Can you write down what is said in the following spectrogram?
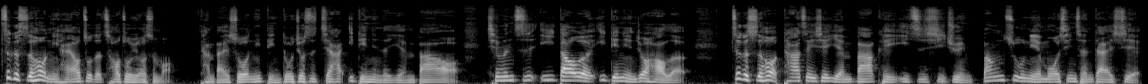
这个时候你还要做的操作有什么？坦白说，你顶多就是加一点点的盐巴哦，千分之一到二，一点点就好了。这个时候，它这些盐巴可以抑制细菌，帮助黏膜新陈代谢。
